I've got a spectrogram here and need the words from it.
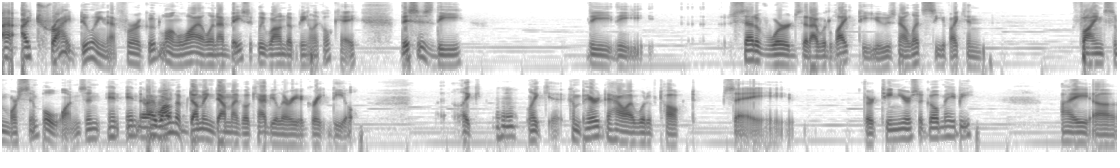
I, I tried doing that for a good long while, and I basically wound up being like, okay, this is the the the set of words that I would like to use. Now let's see if I can find some more simple ones, and and and I wound up dumbing down my vocabulary a great deal. Like Mhm. like uh, compared to how I would have talked, say, thirteen years ago, maybe. I uh,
